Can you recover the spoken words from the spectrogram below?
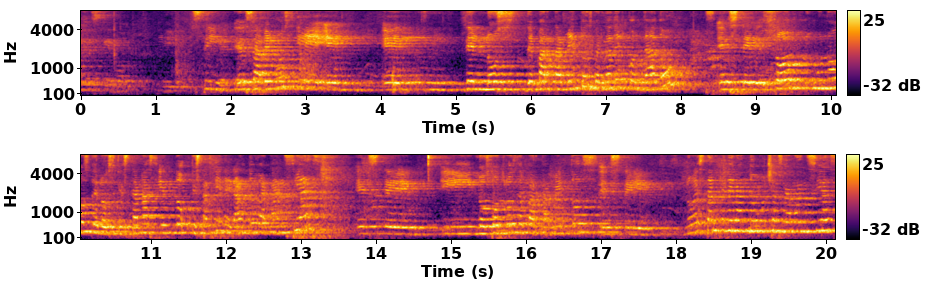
que les quedó. Sí, eh, sabemos que de los departamentos, ¿verdad?, del condado, este, son unos de los que están haciendo, que están generando ganancias, este, y los otros departamentos, este, no están generando muchas ganancias,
